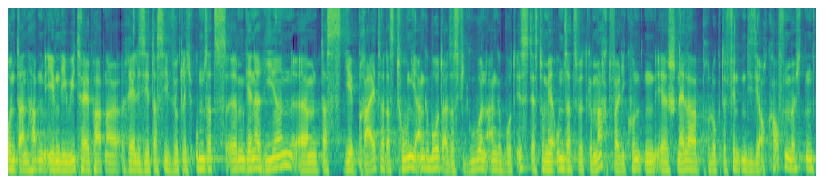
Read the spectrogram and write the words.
und dann haben eben die Retail-Partner realisiert, dass sie wirklich Umsatz ähm, generieren, ähm, dass je breiter das Toni-Angebot, also das Figurenangebot ist, desto mehr Umsatz wird gemacht, weil die Kunden eher schneller Produkte finden, die sie auch kaufen möchten.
